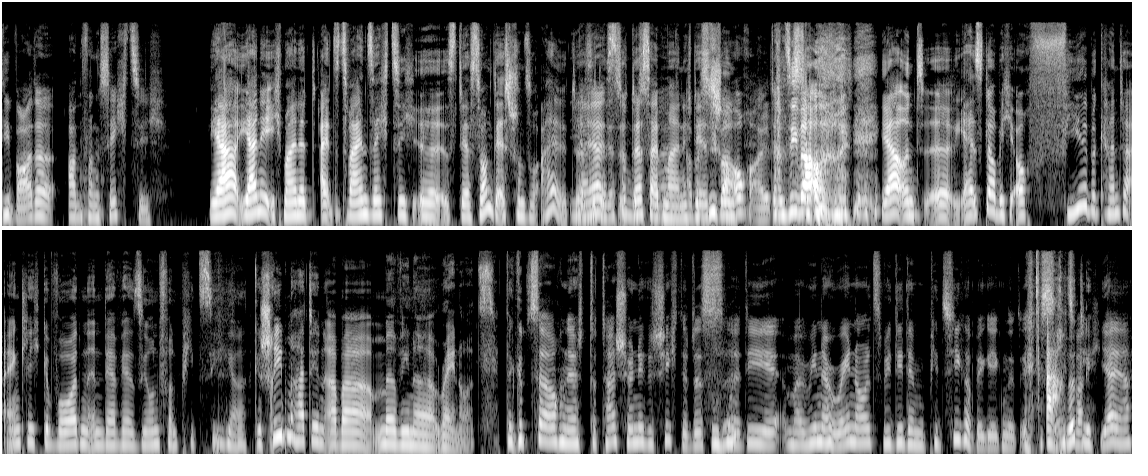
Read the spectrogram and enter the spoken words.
Die war da Anfang 60. Ja, ja, nee, ich meine, 62 äh, ist der Song, der ist schon so alt. Ja, also ja, das, ist deshalb alt. meine ich, Aber der sie ist war schon, auch alt. Und sie war auch Ja, und äh, er ist, glaube ich, auch viel bekannter eigentlich geworden in der Version von Pete Seeger. Geschrieben hat den aber Melvina Reynolds. Da gibt es ja auch eine total schöne Geschichte, dass Mhm. äh, die Marina Reynolds, wie die dem Pete Seeger begegnet ist. Ach, Und zwar- wirklich? Ja, ja.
